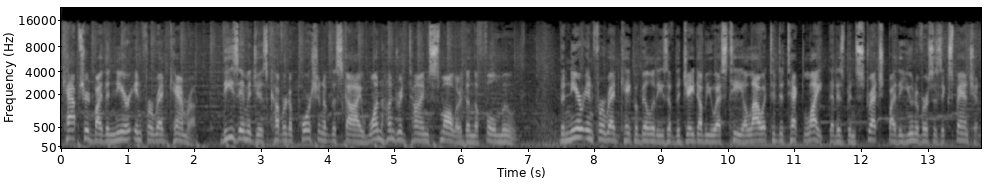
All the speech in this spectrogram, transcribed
Captured by the near infrared camera, these images covered a portion of the sky 100 times smaller than the full moon. The near infrared capabilities of the JWST allow it to detect light that has been stretched by the universe's expansion,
